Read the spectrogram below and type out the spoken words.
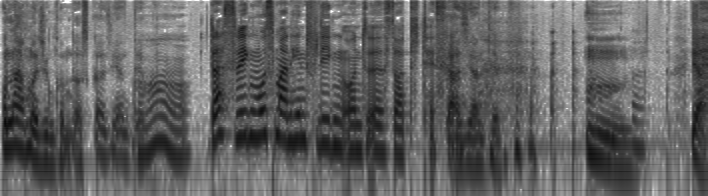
und Lahmacun kommt aus Gaziantep. Oh. Deswegen muss man hinfliegen und es dort testen. Gaziantep. mm. Ja.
